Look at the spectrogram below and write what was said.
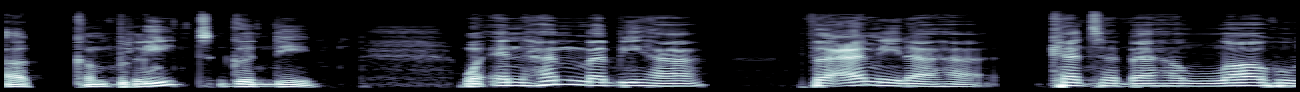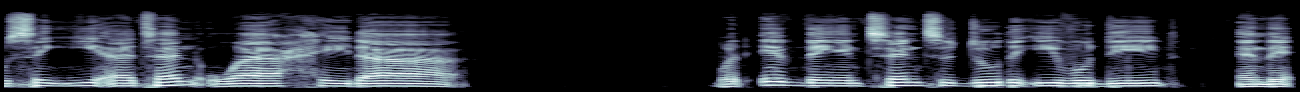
A complete good deed. وإن هم بها فعملها كتبها الله سيئة واحدة. But if they intend to do the evil deed and they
